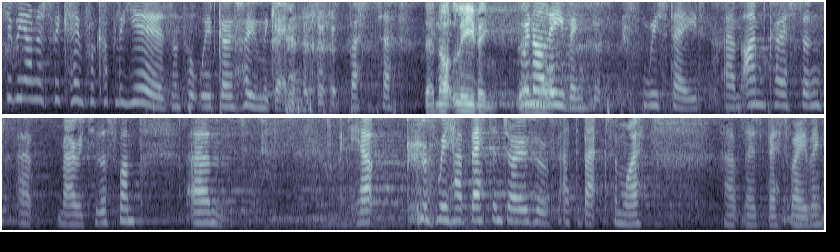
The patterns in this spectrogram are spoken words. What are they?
To be honest, we came for a couple of years and thought we'd go home again. but uh, They're not leaving. we're They're not, leaving. We stayed. Um, I'm Kirsten, uh, married to this one. Um, yeah, we have Beth and Joe who are at the back somewhere. Uh, there's Beth waving.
